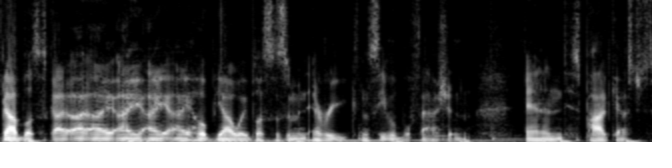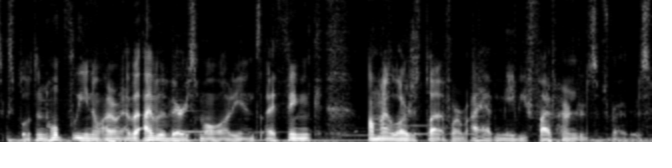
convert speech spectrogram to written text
God bless this guy. I I, I, I hope Yahweh blesses him in every conceivable fashion, and his podcast just explodes. And hopefully, you know, I don't have I have a very small audience. I think on my largest platform, I have maybe 500 subscribers.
